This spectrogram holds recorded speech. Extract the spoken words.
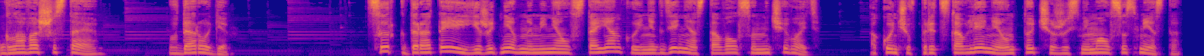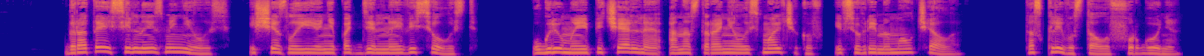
Глава шестая. В дороге. Цирк Доротея ежедневно менял стоянку и нигде не оставался ночевать. Окончив представление, он тотчас же снимался с места. Доротея сильно изменилась, исчезла ее неподдельная веселость. Угрюмая и печальная, она сторонилась мальчиков и все время молчала. Тоскливо стало в фургоне.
